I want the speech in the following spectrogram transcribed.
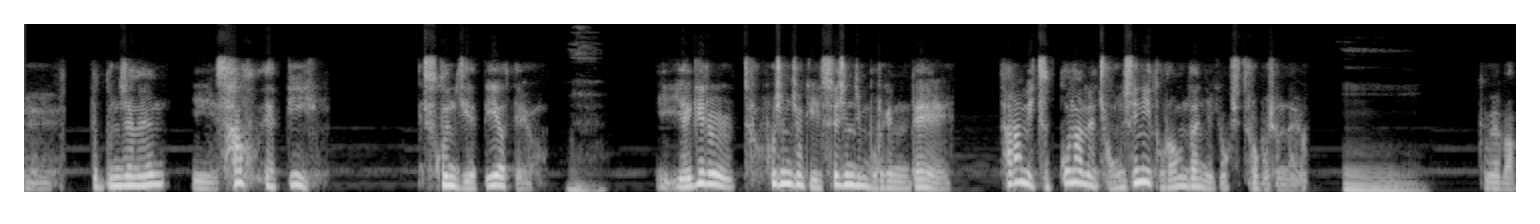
예. 근데 문제는 이 사후에 B 죽은 뒤에 B였대요. 네. 이 얘기를 들어보신 적이 있으신지 모르겠는데 사람이 죽고 나면 정신이 돌아온다는 얘기 혹시 들어보셨나요? 오. 그왜 막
